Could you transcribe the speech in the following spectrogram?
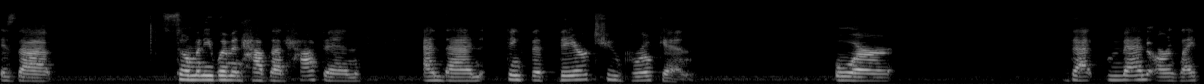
is that so many women have that happen and then think that they're too broken or that men are like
